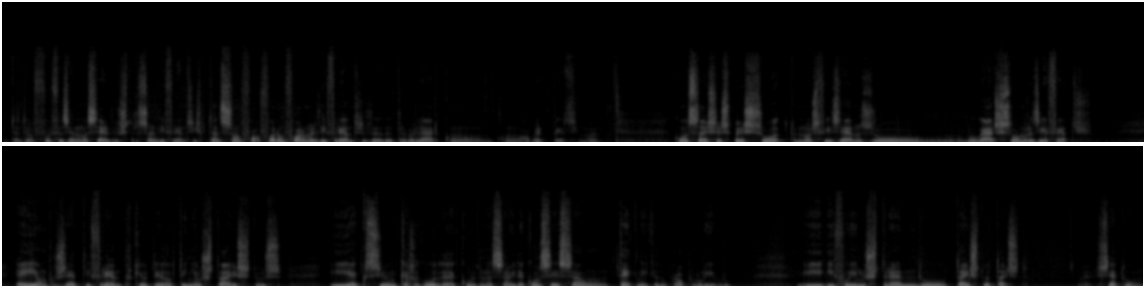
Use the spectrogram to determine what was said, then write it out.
Portanto, ele foi fazendo uma série de ilustrações diferentes. E, portanto, são, foram formas diferentes de, de trabalhar com, com Alberto Pécio, não é? Com o Seixas Peixoto, nós fizemos o Lugares, Sombras e Afetos. Aí é um projeto diferente, porque ele tinha os textos e é que se encarregou da coordenação e da concepção técnica do próprio livro e, e foi ilustrando texto a texto, exceto um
